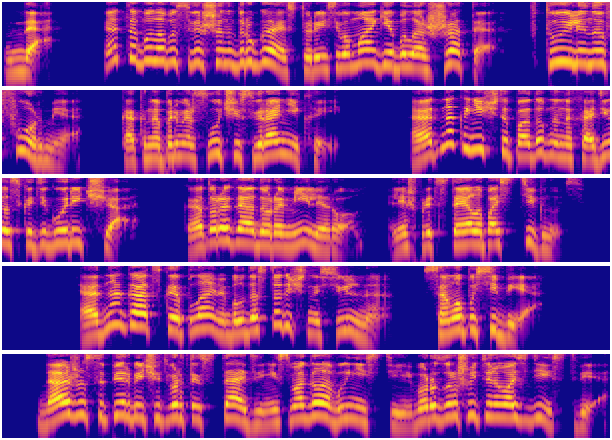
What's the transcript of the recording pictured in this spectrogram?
Да, это была бы совершенно другая история, если бы магия была сжата в той или иной форме, как, например, в случае с Вероникой. Однако нечто подобное находилось в категории чар, которую Теодора Миллеру лишь предстояло постигнуть. Однако адское пламя было достаточно сильно само по себе. Даже супербия четвертой стадии не смогла вынести его разрушительного воздействия.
